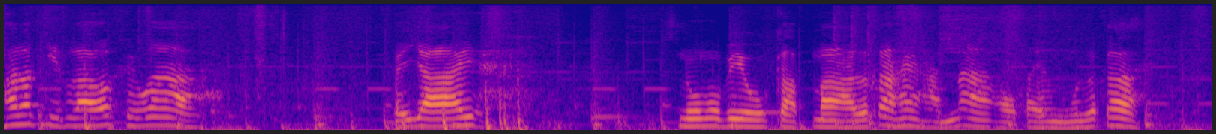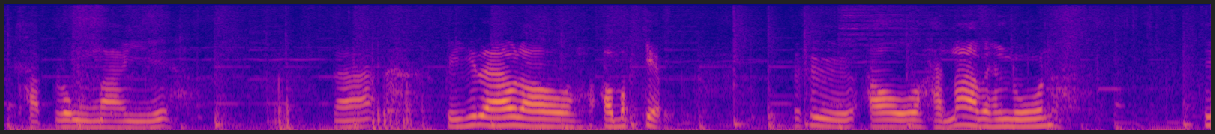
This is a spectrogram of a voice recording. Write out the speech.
ภารกิจเราก็คือว่า ไปย้าย snowmobile กลับมาแล้วก็ให้หันหน้าออกไปทางนู้นแล้วก็ขับลงมาอย่างนี้นะฮะปีที่แล้วเราเอามาเก็บ ก็คือเอาหันหน้าไปทางนู้น ที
